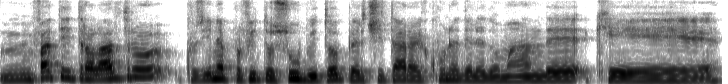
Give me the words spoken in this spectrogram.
Eh. Infatti, tra l'altro, così ne approfitto subito per citare alcune delle domande che,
